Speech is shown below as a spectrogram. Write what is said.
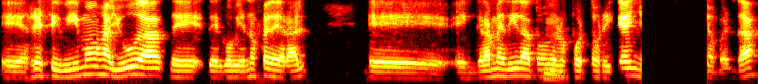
recibimos ayuda del gobierno federal eh, en gran medida todos mm. los puertorriqueños, ¿verdad?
